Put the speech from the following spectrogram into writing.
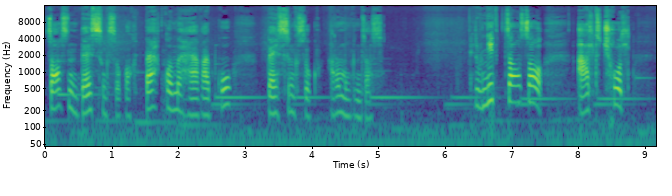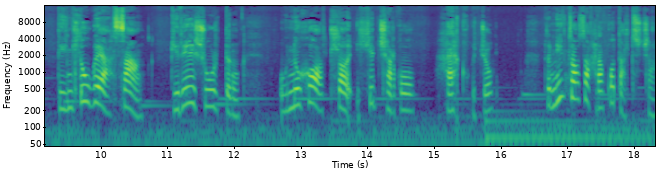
зоос нь байсан гэсэн үг. Огт байхгүй мэ хайгаагүй байсан гэсэн үг. 10 мөнгөн зоос. Тэр нэг зоосоо алдчихвал дэнлүүгээ асан гэрээ шүүрдэн өнөөхөө олдлоо ихэд шаргуу хайхгүй гэж юу. Тэр нэг зоосоо харангууд алдчихсан.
